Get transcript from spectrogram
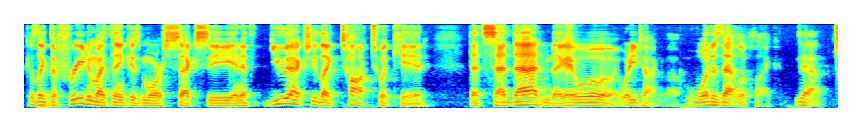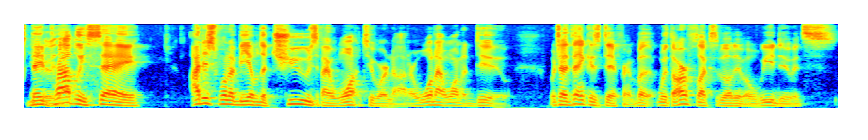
Because like the freedom, I think, is more sexy. And if you actually like talk to a kid that said that and be like, hey, wait, wait, wait, what are you talking about? What does that look like? yeah. They'd probably say, I just want to be able to choose if I want to or not, or what I want to do, which I think is different. But with our flexibility, what we do, it's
